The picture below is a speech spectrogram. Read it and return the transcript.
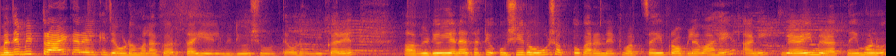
म्हणजे मी ट्राय करेल की जेवढं मला करता येईल व्हिडिओ शूट तेवढं मी करेल. व्हिडिओ येण्यासाठी उशीर होऊ शकतो कारण नेटवर्कचाही प्रॉब्लेम आहे आणि वेळही मिळत नाही म्हणून.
